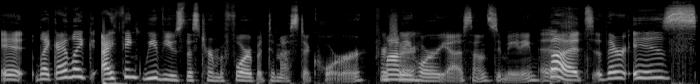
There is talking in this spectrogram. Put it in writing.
It like I like I think we've used this term before, but domestic horror. For Mommy sure. horror, yeah, sounds demeaning. But there is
